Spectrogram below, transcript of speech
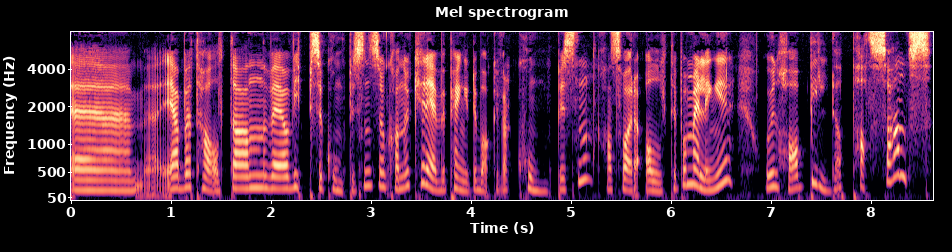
Eh, Jeg betalte han ved å vippse kompisen, så hun kan jo kreve penger tilbake fra kompisen. Han svarer alltid på meldinger, og hun har bilde av passet hans.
